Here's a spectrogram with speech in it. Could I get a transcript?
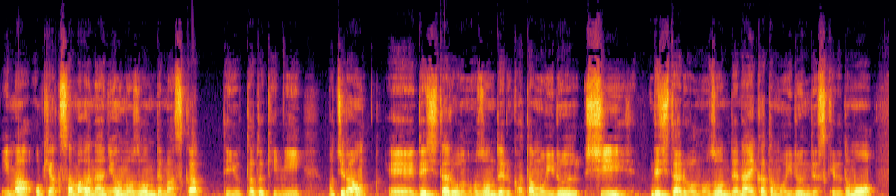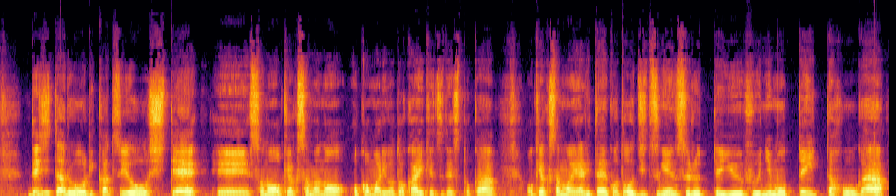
今お客様が何を望んでますかって言った時に、もちろん、えデジタルを望んでる方もいるし、デジタルを望んでない方もいるんですけれども、デジタルを利活用して、えそのお客様のお困りごと解決ですとか、お客様がやりたいことを実現するっていうふうに持っていった方が、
